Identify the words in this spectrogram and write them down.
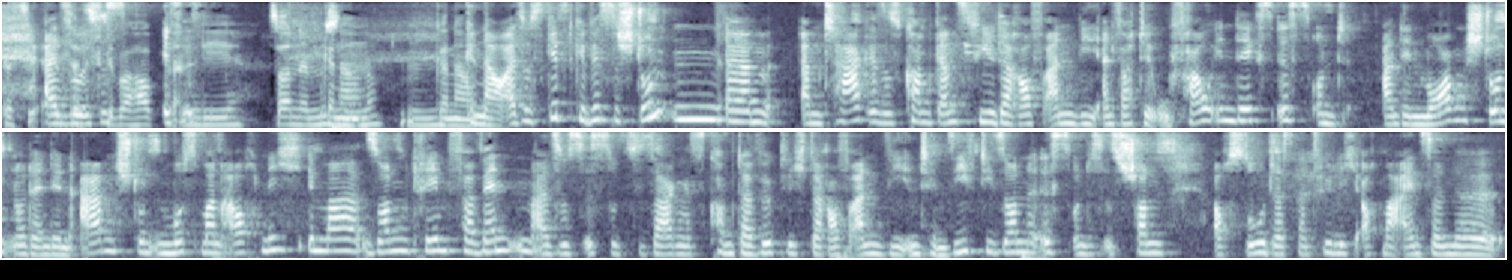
Dass sie, also dass es ist, überhaupt es an die Sonne müssen. Genau, ne? mhm. genau. genau. Also es gibt gewisse Stunden ähm, am Tag. Also es kommt ganz viel darauf an, wie einfach der UV-Index ist. Und an den Morgenstunden oder in den Abendstunden muss man auch nicht immer Sonnencreme verwenden. Also es ist sozusagen, es kommt da wirklich darauf an, wie intensiv die Sonne ist. Und es ist schon auch so, dass natürlich auch mal einzelne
